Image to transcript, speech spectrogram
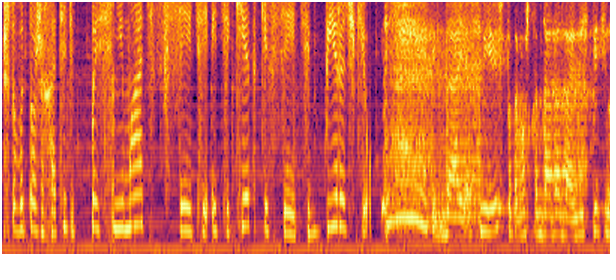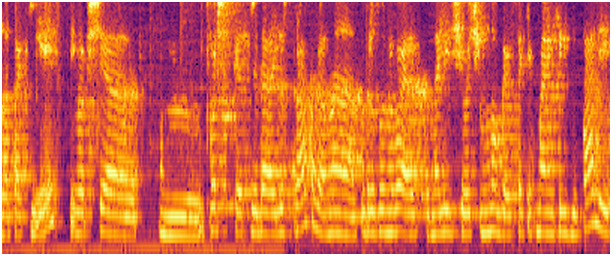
что вы тоже хотите поснимать все эти этикетки, все эти бирочки? Да, я смеюсь, потому что да-да-да, действительно так есть. И вообще творческая среда иллюстратора, она подразумевает наличие очень много всяких маленьких деталей,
